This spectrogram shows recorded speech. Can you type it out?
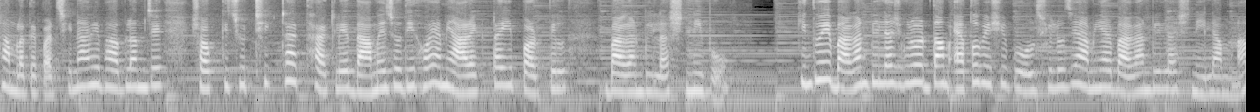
সামলাতে পারছি না। আমি ভাবলাম যে সব কিছু ঠিকঠাক থাকলে দামে যদি হয়, আমি আরেকটাই পার্পেল বাগান বিলাস নিব। কিন্তু এই বাগান বিলাসগুলোর দাম এত বেশি বলছিল যে আমি আর বাগান বিলাস নিলাম না।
